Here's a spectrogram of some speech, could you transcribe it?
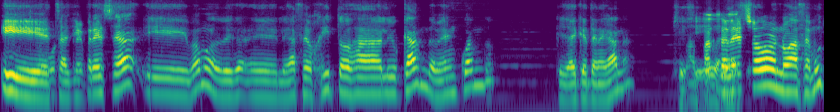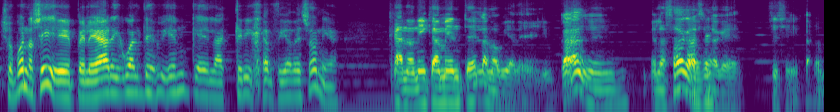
Y está allí presa y, vamos, le, eh, le hace ojitos a Liu Kang de vez en cuando, que ya hay que tener ganas. Sí, sí, Aparte bueno, de eso, no hace mucho. Bueno, sí, eh, pelear igual de bien que la actriz que hacía de Sonia. Canónicamente es la novia de Liu Kang en, en la saga. Ah, o sea sí. que. Sí, sí, claro.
